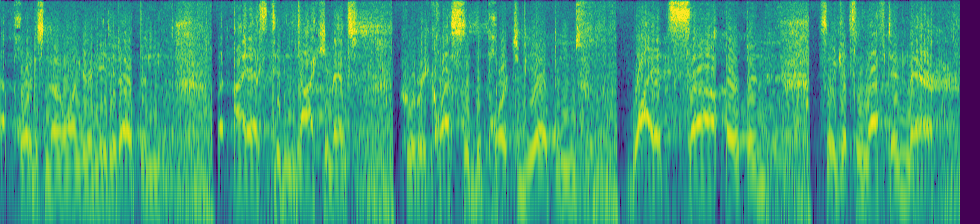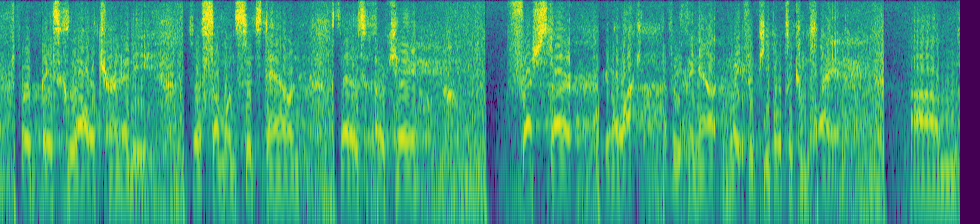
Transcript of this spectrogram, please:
that port is no longer needed open, but IS didn't document who requested the port to be opened, why it's uh, open, so it gets left in there for basically all eternity until someone sits down, says, okay, fresh start, we're going to lock everything out and wait for people to complain. Um,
